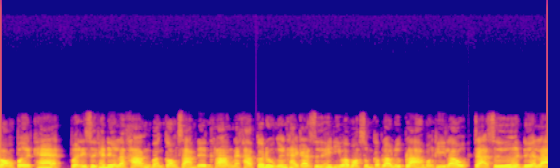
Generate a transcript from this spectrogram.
กองเปิดแค่ เปิดให้ซื้อแค่เดือนละครั้ง บางกอง 3 เดือนครั้งนะครับ ก็ดูเงื่อนไขการซื้อให้ดีว่าเหมาะสมกับเราหรือเปล่า บางทีเราจะซื้อเดือนละ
